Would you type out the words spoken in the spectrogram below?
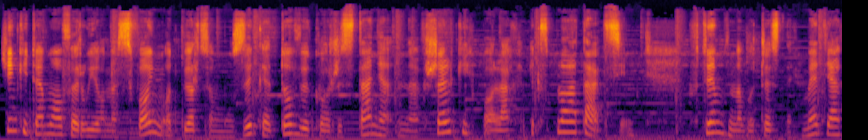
Dzięki temu oferuje ona swoim odbiorcom muzykę do wykorzystania na wszelkich polach eksploatacji, w tym w nowoczesnych mediach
